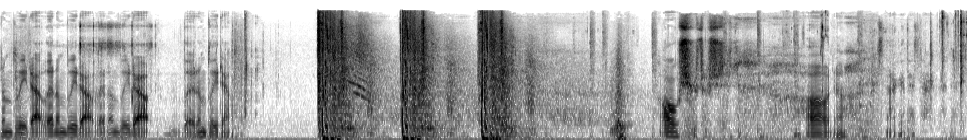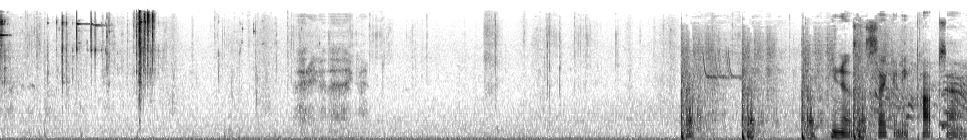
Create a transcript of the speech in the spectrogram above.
Let him bleed out, let him bleed out, let him bleed out, let him bleed out. Oh shoot, oh shoot. Oh, oh no, that's not good, that's not good. He knows the second he pops out.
